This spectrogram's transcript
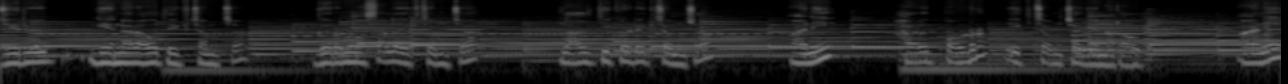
जिरे घेणार आहोत एक चमचा. गरम मसाला एक चमचा. लाल तिखट एक चमचा. आणि हळद पावडर एक चमचा घेणार आहोत. आणि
